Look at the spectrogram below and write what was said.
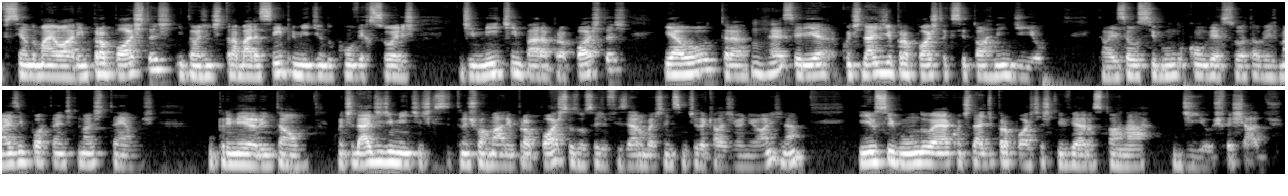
sendo maior em propostas, então a gente trabalha sempre medindo conversores de meeting para propostas, e a outra uhum. é, seria a quantidade de proposta que se torna em deal. Então, esse é o segundo conversor, talvez mais importante que nós temos. O primeiro, então, quantidade de meetings que se transformaram em propostas, ou seja, fizeram bastante sentido aquelas reuniões, né? E o segundo é a quantidade de propostas que vieram se tornar deals fechados.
